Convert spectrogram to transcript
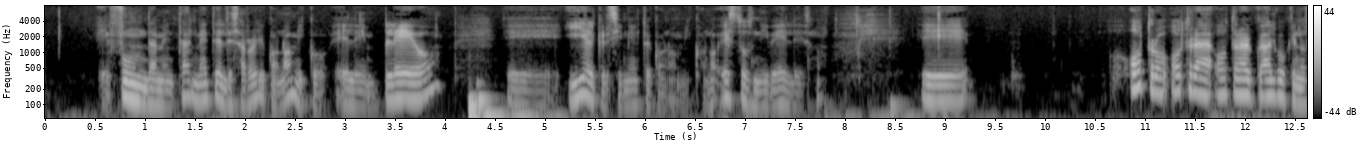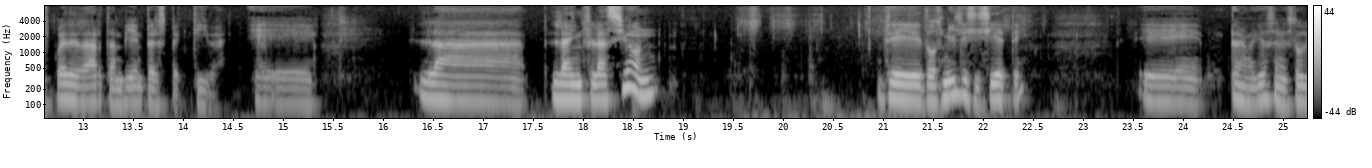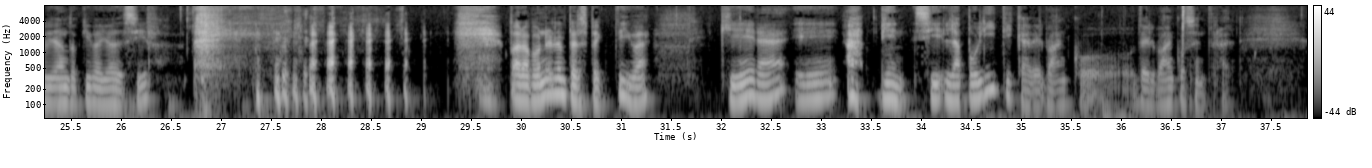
eh, fundamentalmente el desarrollo económico, el empleo y el crecimiento económico, ¿no? estos niveles. ¿no? otro, otra, otra, algo que nos puede dar también perspectiva. la, la inflación de 2017. Eh, pero ya se me está olvidando qué iba yo a decir. Para ponerlo en perspectiva, que era eh, ah bien sí la política del banco del banco central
